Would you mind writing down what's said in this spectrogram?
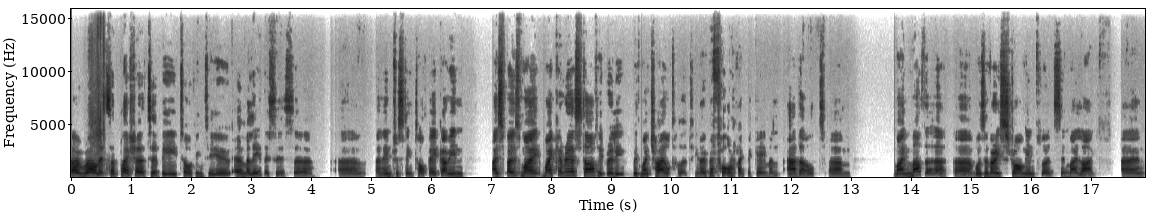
Oh, well, it's a pleasure to be talking to you, Emily. This is uh, uh, an interesting topic. I mean, I suppose my, my career started really with my childhood, you know, before I became an adult. Um, my mother uh, was a very strong influence in my life, and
